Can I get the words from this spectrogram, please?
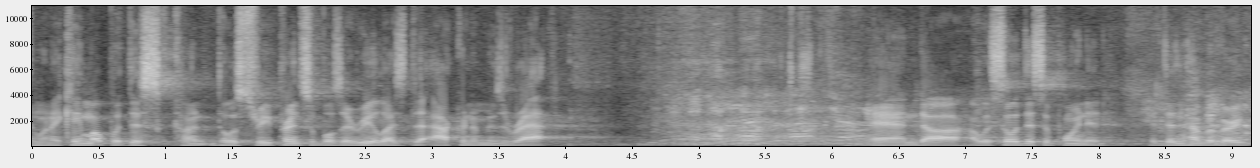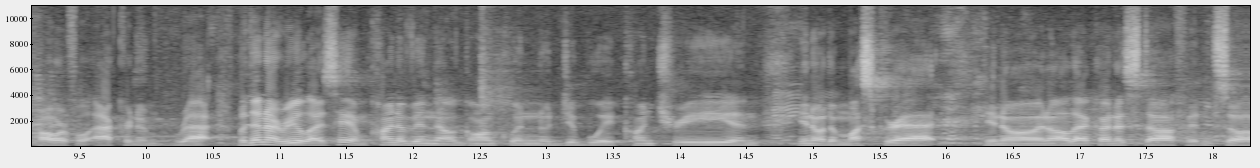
And when I came up with this, those three principles, I realized the acronym is RAT. And uh, I was so disappointed. It doesn't have a very powerful acronym, RAT. But then I realized, hey, I'm kind of in Algonquin, Ojibwe country, and you know, the muskrat, you know, and all that kind of stuff. And so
